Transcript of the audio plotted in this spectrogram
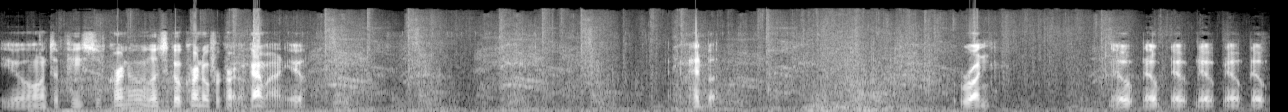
You want a piece of Carno? Let's go Carno for Carno. Come on, you. Headbutt. Run. Nope, nope, nope, nope, nope, nope.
